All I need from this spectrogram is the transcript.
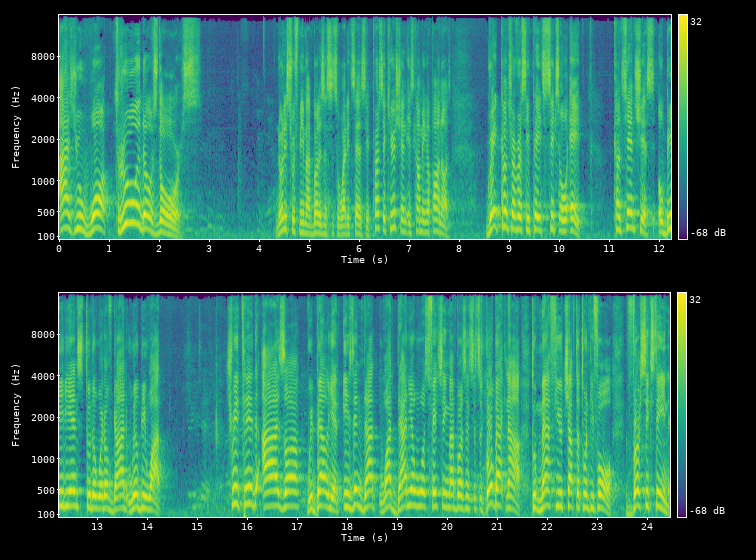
as you walk through those doors. Notice with me, my brothers and sisters, what it says here. Persecution is coming upon us. Great controversy, page 608. Conscientious obedience to the word of God will be what? Treated as a rebellion. Isn't that what Daniel was facing, my brothers and sisters? Go back now to Matthew chapter 24, verse 16.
